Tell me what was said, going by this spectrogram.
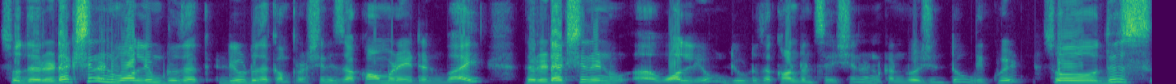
So, the reduction in volume to the due to the compression is accommodated by the reduction in uh, volume due to the condensation and conversion to liquid. So, this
